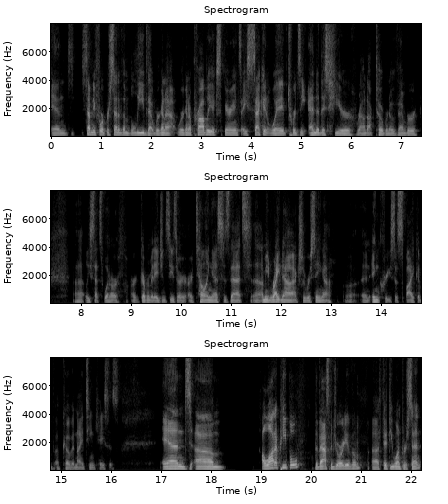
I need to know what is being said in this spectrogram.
and 74% of them believe that we're gonna we're gonna probably experience a second wave towards the end of this year, around October November. Uh, at least that's what our our government agencies are are telling us. Is that uh, I mean, right now actually we're seeing a uh, an increase, a spike of, of COVID 19 cases. And um, a lot of people, the vast majority of them, uh, 51%,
